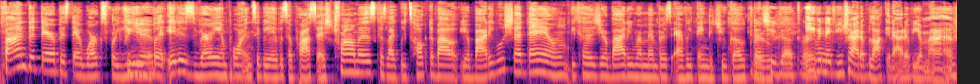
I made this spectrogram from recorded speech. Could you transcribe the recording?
find the therapist that works for you. for you. But it is very important to be able to process traumas because, like we talked about, your body will shut down because your body remembers everything that you go through. That you go through. Even if you try to block it out of your mind.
